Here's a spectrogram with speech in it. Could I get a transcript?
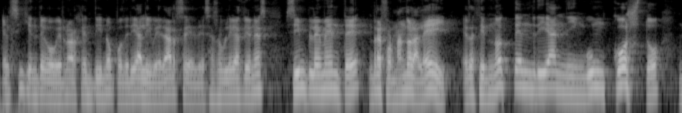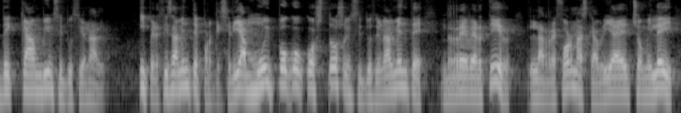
el siguiente gobierno argentino podría liberarse de esas obligaciones simplemente reformando la ley. Es decir, no tendría ningún costo de cambio institucional y precisamente porque sería muy poco costoso institucionalmente revertir las reformas que habría hecho ley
